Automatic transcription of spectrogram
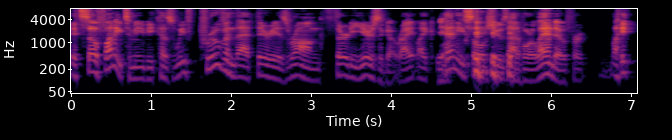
it's so funny to me because we've proven that theory is wrong 30 years ago, right? Like yeah. Penny sold shoes out of Orlando for like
